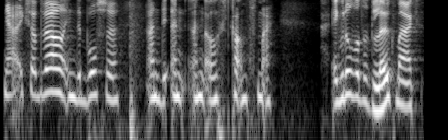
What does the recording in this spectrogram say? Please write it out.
Ja, ik zat wel in de bossen aan de, aan, aan de oostkant, maar Ik bedoel, wat het leuk maakt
